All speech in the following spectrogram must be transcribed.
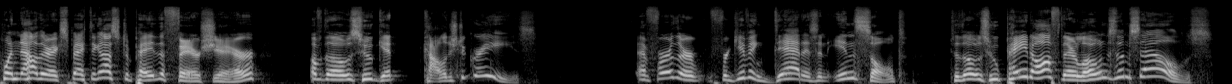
when now they're expecting us to pay the fair share of those who get college degrees. And further, forgiving debt is an insult to those who paid off their loans themselves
